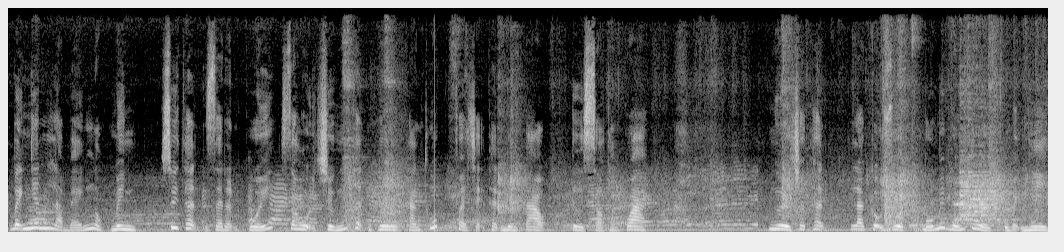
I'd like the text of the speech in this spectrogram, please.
Bệnh nhân là bé Ngọc Minh, suy thận giai đoạn cuối do hội chứng thận hư kháng thuốc phải chạy thận nhân tạo từ 6 tháng qua. Người cho thận là cậu ruột 44 tuổi của bệnh nhi.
